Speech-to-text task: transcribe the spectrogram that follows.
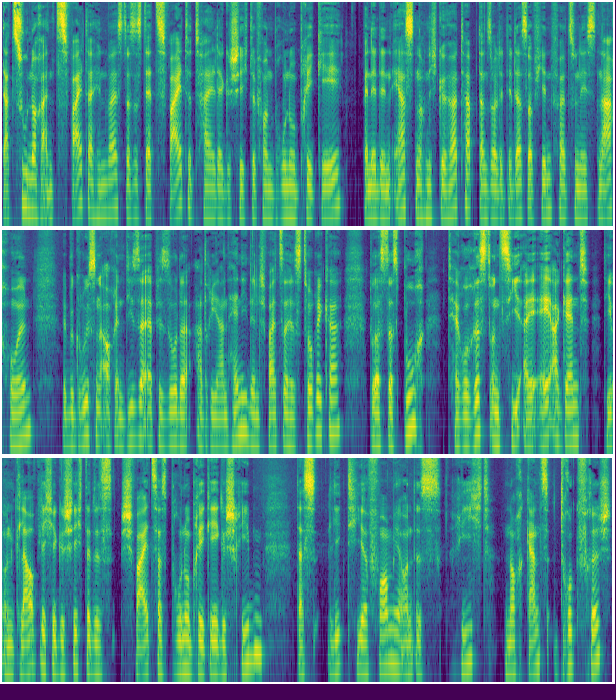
Dazu noch ein zweiter Hinweis, das ist der zweite Teil der Geschichte von Bruno Breguet. Wenn ihr den ersten noch nicht gehört habt, dann solltet ihr das auf jeden Fall zunächst nachholen. Wir begrüßen auch in dieser Episode Adrian Henny, den Schweizer Historiker. Du hast das Buch Terrorist und CIA-Agent, die unglaubliche Geschichte des Schweizers Bruno Breguet geschrieben. Das liegt hier vor mir und es riecht noch ganz druckfrisch.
